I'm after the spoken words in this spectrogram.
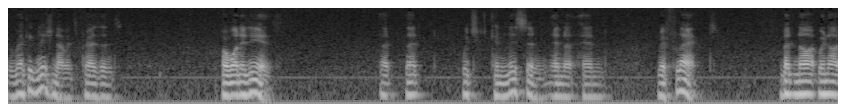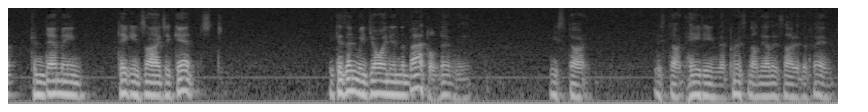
recognition of its presence for what it is. That that which can listen and uh, and reflect but not we're not condemning, taking sides against. Because then we join in the battle, don't we? We start we start hating the person on the other side of the fence.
